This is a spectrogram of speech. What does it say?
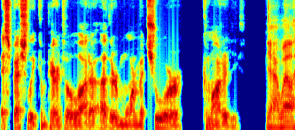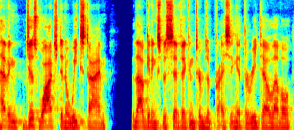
especially compared to a lot of other more mature commodities. Yeah. Well, having just watched in a week's time without getting specific in terms of pricing at the retail level,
